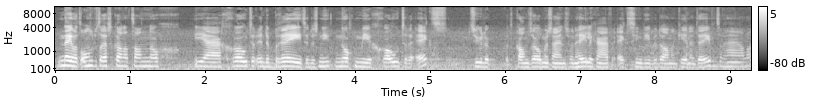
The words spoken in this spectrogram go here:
nee, wat ons betreft kan het dan nog ja, groter in de breedte. Dus niet nog meer grotere acts. Natuurlijk, het kan zomaar zijn zo'n hele gave act zien die we dan een keer naar Deventer halen.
